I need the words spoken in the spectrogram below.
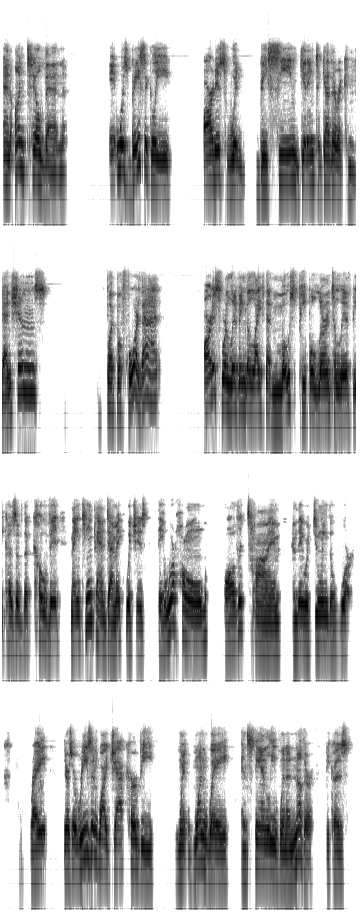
And until then, it was basically artists would be seen getting together at conventions. But before that, artists were living the life that most people learned to live because of the COVID 19 pandemic, which is they were home all the time and they were doing the work, right? There's a reason why Jack Kirby went one way and Stan Lee went another because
